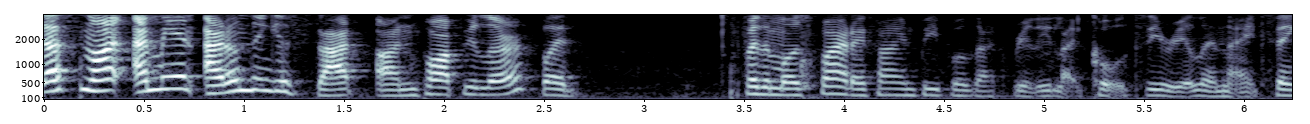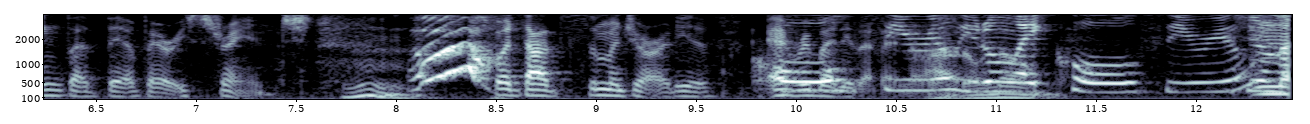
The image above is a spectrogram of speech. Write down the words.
that's not. I mean, I don't think it's that unpopular, but for the most part, I find people that really like cold cereal, and I think that they're very strange. But that's the majority of everybody Cold that cereal. I you don't don't know. like cold cereal? She don't No.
